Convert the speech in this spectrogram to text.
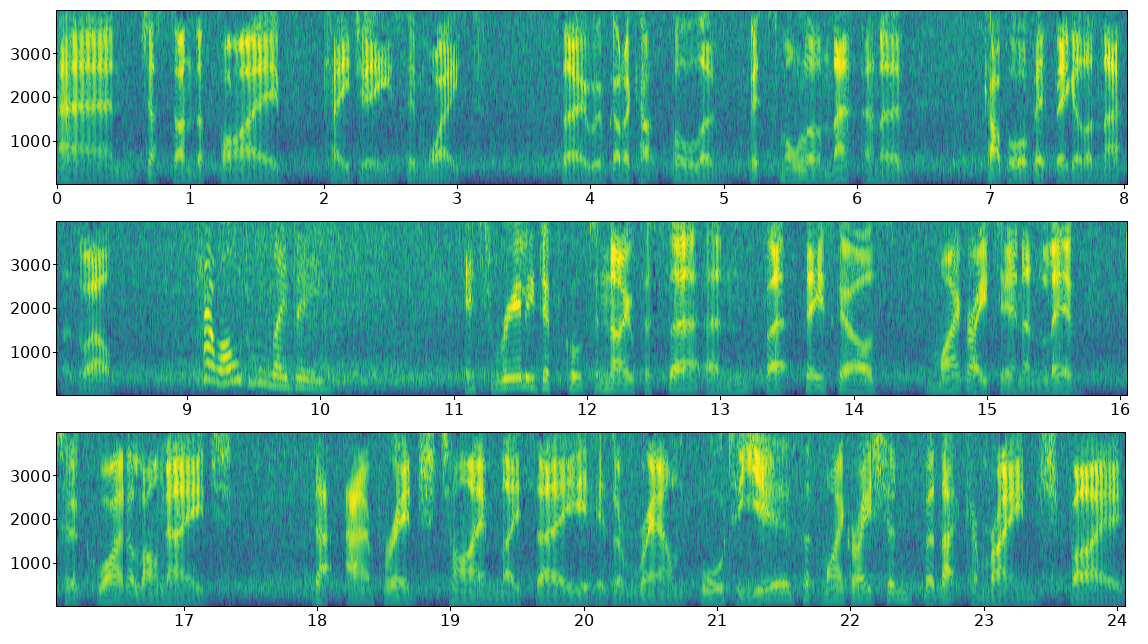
and just under 5 kgs in weight. So, we've got a couple a bit smaller than that and a couple a bit bigger than that as well. How old will they be? It's really difficult to know for certain, but these girls migrate in and live to quite a long age. The average time, they say, is around 40 years at migration, but that can range by,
